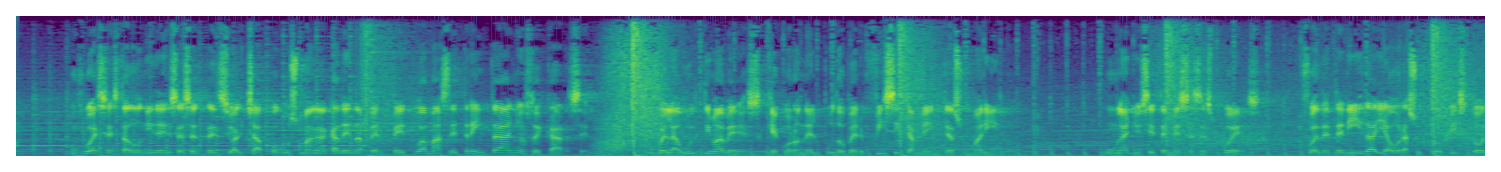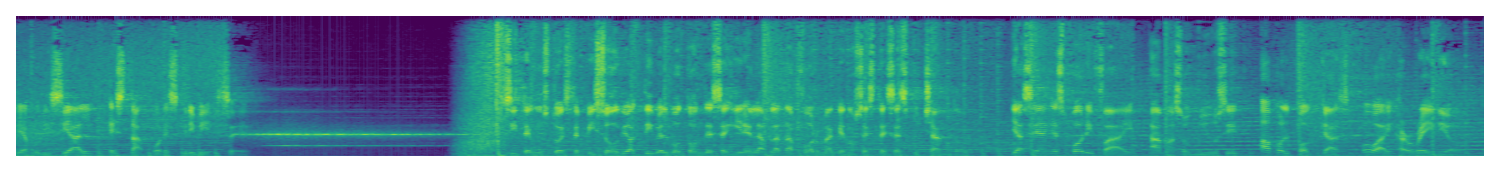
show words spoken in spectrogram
un juez estadounidense sentenció al Chapo Guzmán a cadena perpetua más de 30 años de cárcel. Fue la última vez que Coronel pudo ver físicamente a su marido. Un año y siete meses después, fue detenida y ahora su propia historia judicial está por escribirse. Si te gustó este episodio, active el botón de seguir en la plataforma que nos estés escuchando, ya sea en Spotify, Amazon Music, Apple Podcast o iHeartRadio.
